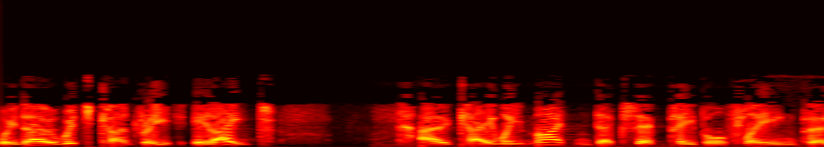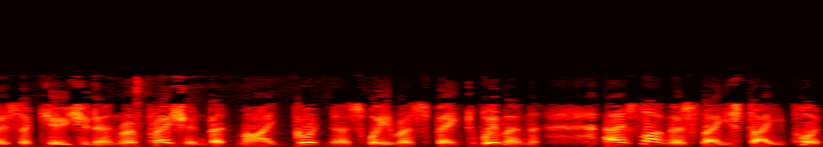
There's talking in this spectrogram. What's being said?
We know which country it ain't. Okay, we mightn't accept people fleeing persecution and repression, but my goodness, we respect women as long as they stay put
